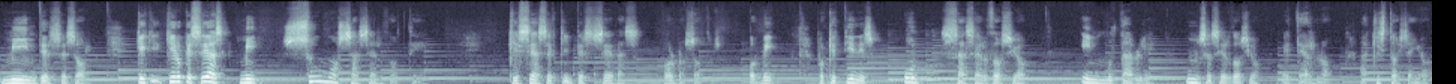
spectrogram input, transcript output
mi intercesor. Que quiero que seas mi sumo sacerdote. Que seas el que intercedas por nosotros, por mí, porque tienes un sacerdocio inmutable, un sacerdocio eterno. Aquí estoy, Señor.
